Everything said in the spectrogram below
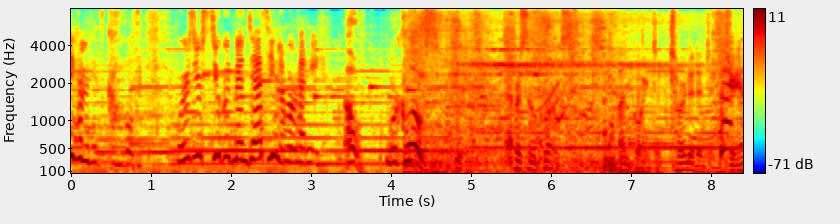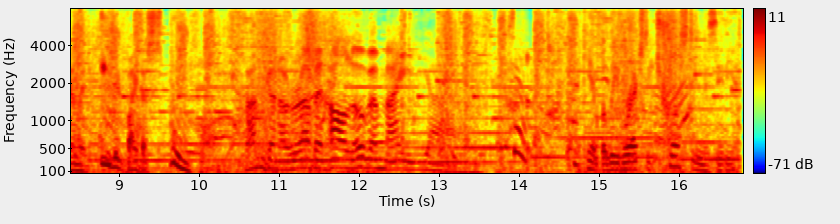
Damn it, it's cold. Where's your stupid Mendesian already? Oh, we're close. Ever so close. I'm going to turn it into jam and eat it by the spoonful. I'm gonna rub it all over my, uh, I can't believe we're actually trusting this idiot.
